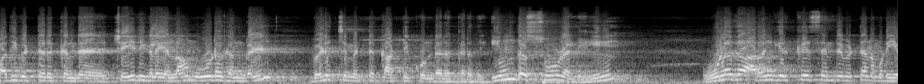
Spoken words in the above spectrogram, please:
பதிவிட்டிருக்கின்ற செய்திகளை எல்லாம் ஊடகங்கள் வெளிச்சமிட்டு காட்டிக் கொண்டிருக்கிறது இந்த சூழலில் உலக அரங்கிற்கு சென்றுவிட்ட நம்முடைய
